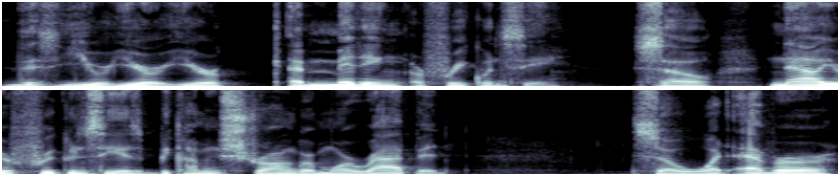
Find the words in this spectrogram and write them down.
This you're you're you're emitting a frequency. So now your frequency is becoming stronger, more rapid. So whatever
